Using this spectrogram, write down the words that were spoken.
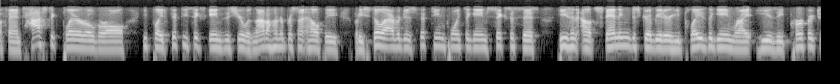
a fantastic player overall. He played 56 games this year, was not 100% healthy, but he still averages 15 points a game, six assists. He's an outstanding distributor. He plays the game right. He is a perfect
